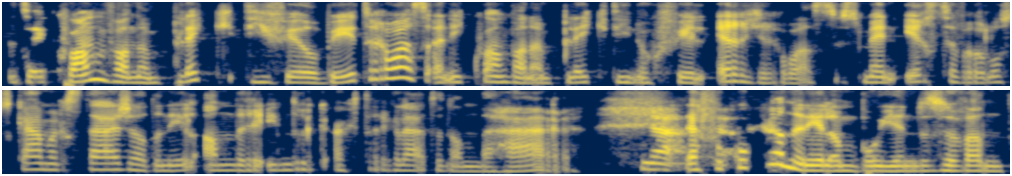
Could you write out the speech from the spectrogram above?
zij kwam van een plek die veel beter was en ik kwam van een plek die nog veel erger was. Dus mijn eerste verloskamerstage had een heel andere indruk achtergelaten dan de hare. Ja, Dat vond ik ook wel een hele boeiende. Zo van,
